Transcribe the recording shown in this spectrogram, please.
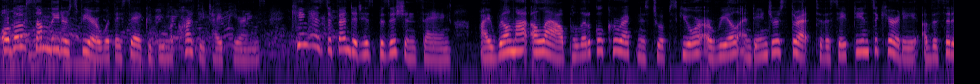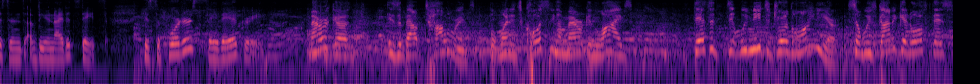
Although some leaders fear what they say could be McCarthy type hearings, King has defended his position, saying, I will not allow political correctness to obscure a real and dangerous threat to the safety and security of the citizens of the United States. His supporters say they agree. America is about tolerance, but when it's costing American lives, there's a, we need to draw the line here. So we've got to get off this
